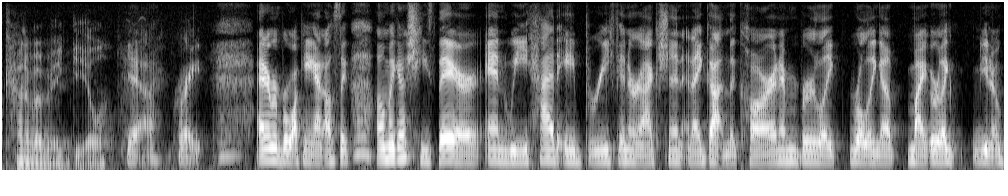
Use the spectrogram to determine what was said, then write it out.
kind of a big deal. Yeah, right. I remember walking out. I was like, "Oh my gosh, he's there!" And we had a brief interaction. And I got in the car, and I remember like rolling up my or like you know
